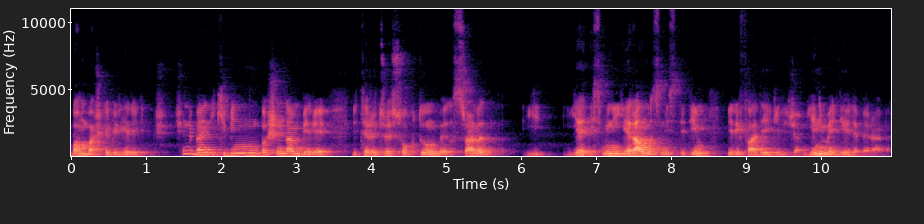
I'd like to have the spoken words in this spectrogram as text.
bambaşka bir yere gitmiş. Şimdi ben 2000'in başından beri literatüre soktuğum ve ısrarla yer, isminin yer almasını istediğim bir ifadeye geleceğim. Yeni medya ile beraber.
